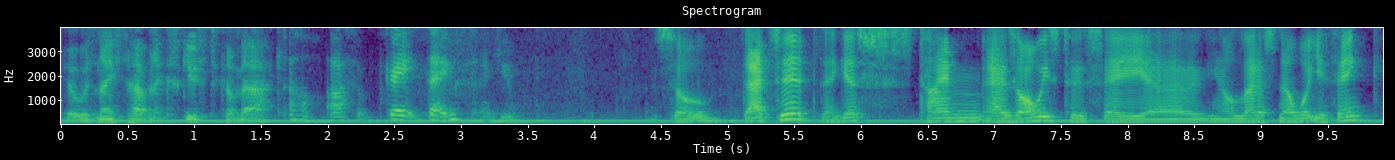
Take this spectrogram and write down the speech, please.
it was nice to have an excuse to come back. Oh, awesome! Great, thanks. Thank you. So that's it. I guess time, as always, to say, uh, you know, let us know what you think.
